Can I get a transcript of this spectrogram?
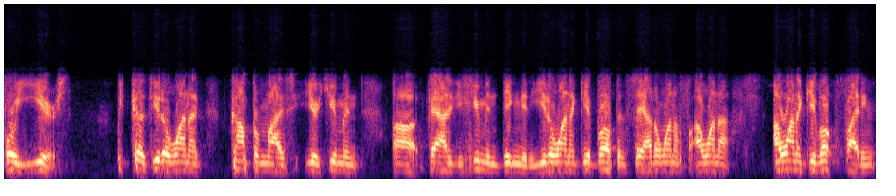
for years because you don't want to compromise your human uh, value, human dignity. You don't want to give up and say, I don't want to, I want to, I want to give up fighting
